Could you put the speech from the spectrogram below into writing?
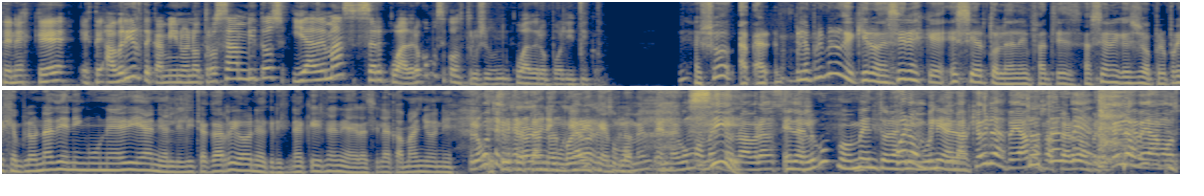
tenés que este, abrirte camino en otros ámbitos y además ser cuadro. ¿Cómo se construye un cuadro político? Yo, a- a- lo primero que quiero decir es que es cierto lo de la infantilización y qué sé yo, pero por ejemplo, nadie ningunearía ni a Lilita Carrió, ni a Cristina Kirchner, ni a Graciela Camaño, ni. Pero vos te crees que no las de ningunearon en su momento, en algún momento Sí, no habrán sido. En algún momento las Fueron víctimas, que hoy las veamos, ah, perdón, pero que hoy las veamos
